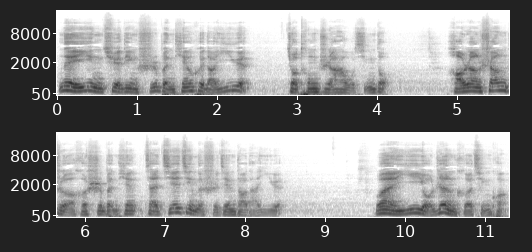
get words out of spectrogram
内应确定石本天会到医院，就通知阿武行动，好让伤者和石本天在接近的时间到达医院。万一有任何情况，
